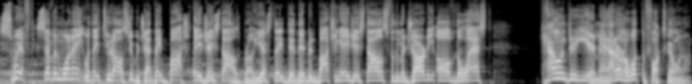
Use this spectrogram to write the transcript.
Swift 718 with a $2 super chat. They botched AJ Styles, bro. Yes, they did. They've been botching AJ Styles for the majority of the last calendar year, man. I don't know what the fuck's going on.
